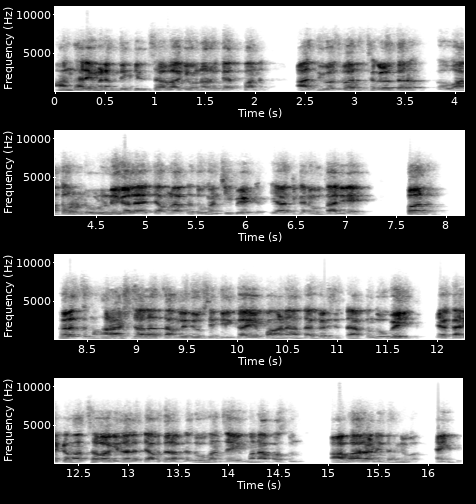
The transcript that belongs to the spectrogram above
अंधारे मॅडम देखील सहभागी होणार होत्यात पण आज दिवसभर सगळं तर वातावरण ढवळून निघालं आहे त्यामुळे आपल्या दोघांची भेट या ठिकाणी होता आलेली आहे पण खरंच महाराष्ट्राला चांगले दिवस येतील का हे पाहणं आता गरजेचं आहे. आपण दोघंही या कार्यक्रमात सहभागी झाले त्याबद्दल आपल्या दोघांचाही मनापासून आभार आणि धन्यवाद. थँक्यू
